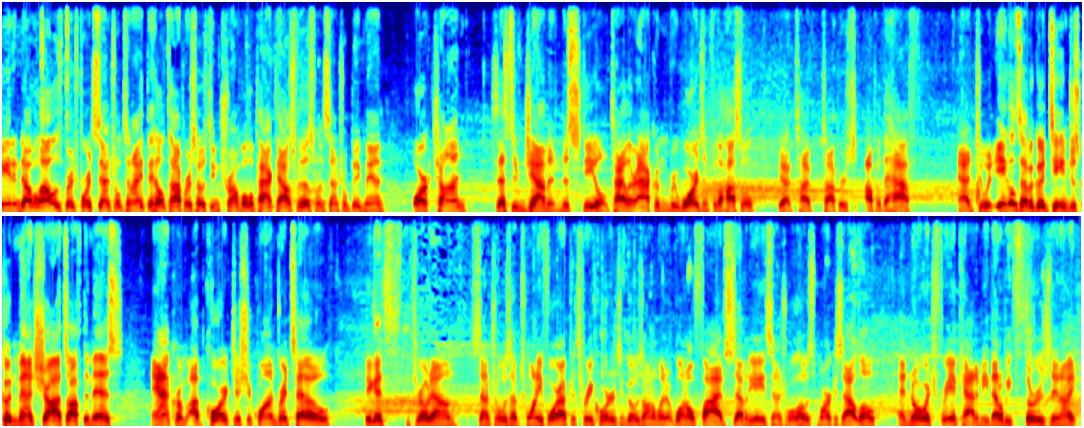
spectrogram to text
In double L is Bridgeport Central tonight. The Hilltoppers hosting Trumbull. A packed house for this one. Central big man Orkchan Sesunjamin, the steal. Tyler Akram rewards him for the hustle. Yeah, top, toppers up at the half. Add to it. Eagles have a good team, just couldn't match shots off the miss. Akram up court to Shaquan Breteau. He gets the throwdown. Central was up 24 after three quarters and goes on to win at 105 78. Central will host Marcus Outlow and Norwich Free Academy. That'll be Thursday night.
